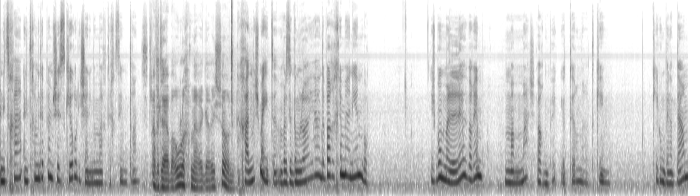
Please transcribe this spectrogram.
אני צריכה, אני צריכה מדי פעם שיזכירו לי שאני במערכת יחסים עם טראנס. אבל זה היה ברור לך מהרגע הראשון. חד משמעית, אבל זה גם לא היה הדבר הכי מעניין בו. יש בו מלא דברים ממש הרבה יותר מרתקים. כאילו בן אדם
